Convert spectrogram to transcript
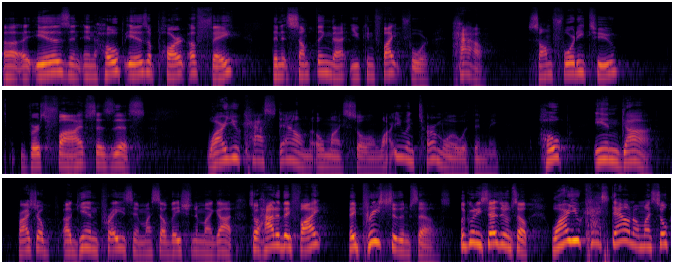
uh, is and, and hope is a part of faith, then it's something that you can fight for. How? Psalm 42, verse 5 says this Why are you cast down, O my soul, and why are you in turmoil within me? Hope in God for I shall again praise him, my salvation and my God. So, how did they fight? They preached to themselves. Look what he said to himself Why are you cast down on my soul?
